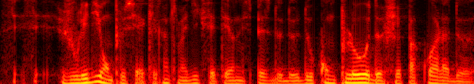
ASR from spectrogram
je vous l'ai dit en plus, il y a quelqu'un qui m'a dit que c'était une espèce de, complot de je sais pas quoi là, de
